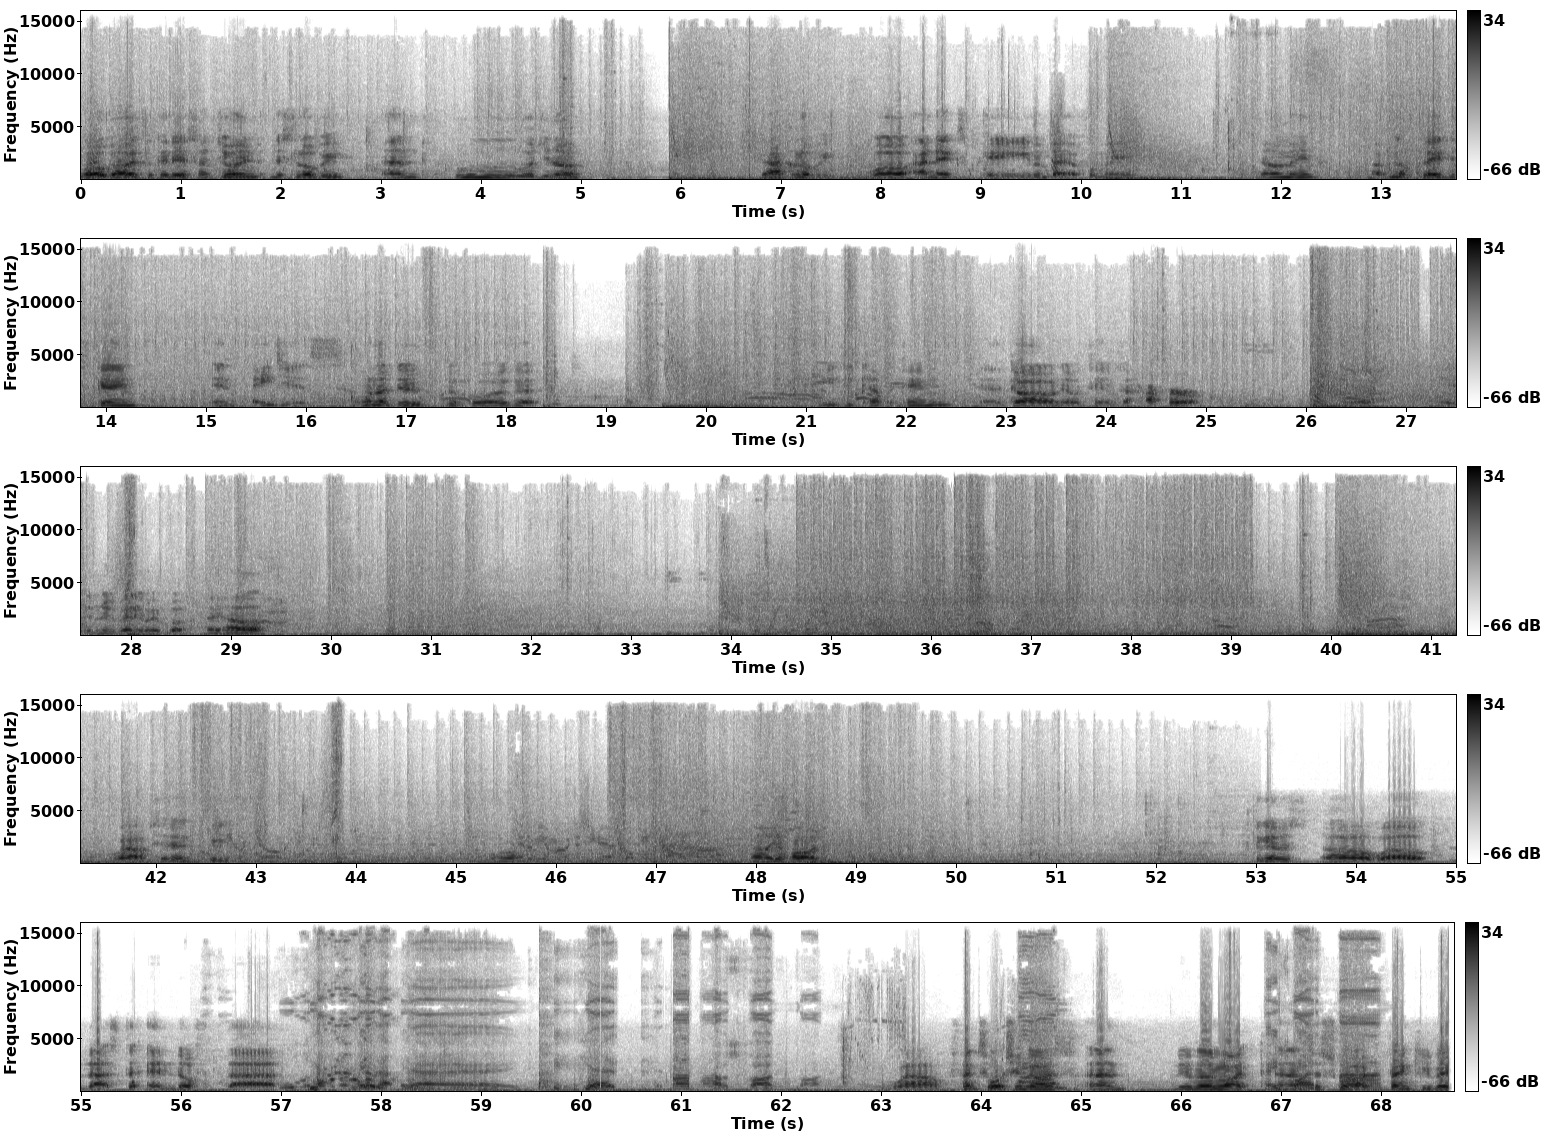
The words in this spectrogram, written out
Well guys, look at this. I joined this lobby and ooh, what do you know? The hacker lobby. Well, an XP, even better for me. You know what I mean? I've not played this game in ages. When I do, look what I get. Easy captain. And the guy on the other team's a hacker. Yeah, he's a noob anyway, but hey how? XP. Whoa. Oh, you're hard. Together. Oh uh, well, that's the end of that. Yay! Yes! That was fun. Wow. Thanks for watching guys and leave a like and subscribe. Thank you very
